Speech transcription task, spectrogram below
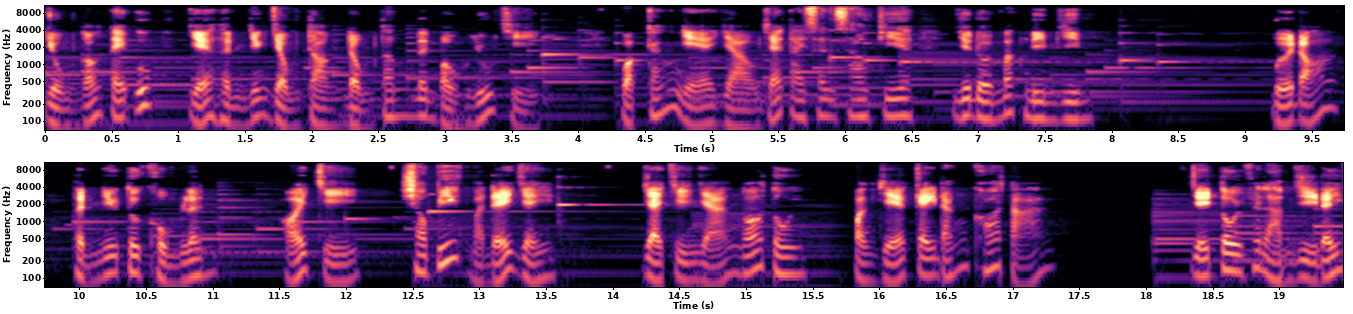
dùng ngón tay út vẽ hình những vòng tròn đồng tâm lên bầu vú chị, hoặc cắn nhẹ vào trái tay xanh xao kia với đôi mắt liêm diêm. Bữa đó, hình như tôi khùng lên, hỏi chị, sao biết mà để vậy? Và chị nhã ngó tôi bằng vẻ cay đắng khó tả. Vậy tôi phải làm gì đây?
